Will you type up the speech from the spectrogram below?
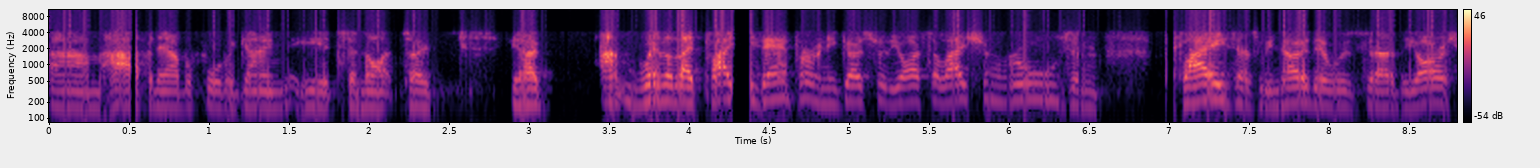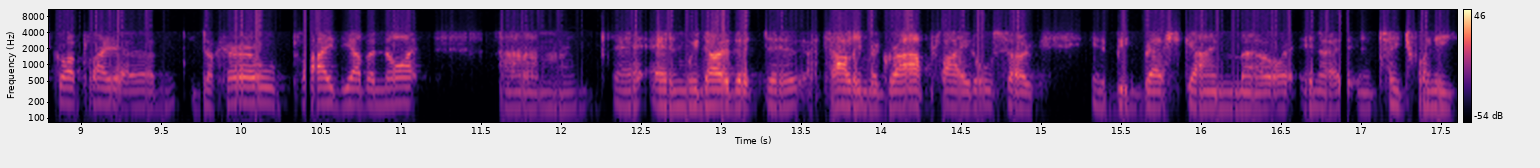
um, half an hour before the game here tonight. So, you know, um, whether they play Zampa and he goes through the isolation rules and plays, as we know, there was uh, the Irish guy played, uh, played the other night. Um, and we know that uh, Tahlia McGrath played also in a big bash game uh, in, a, in T20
